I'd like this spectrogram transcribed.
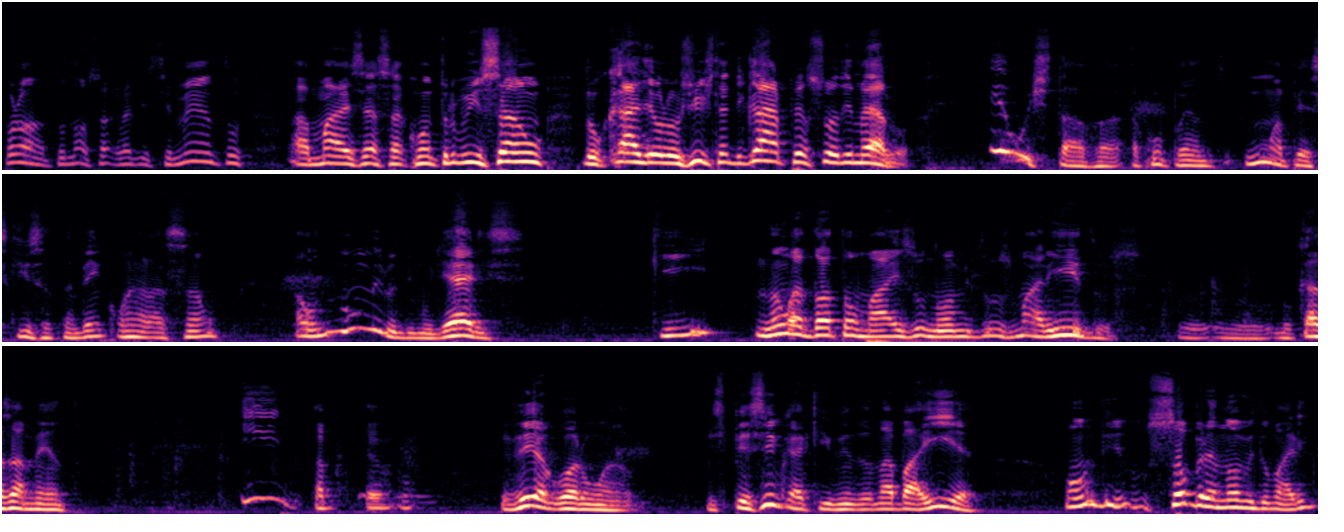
Pronto, nosso agradecimento a mais essa contribuição do cardiologista Edgar Pessoa de Melo. Eu estava acompanhando uma pesquisa também com relação ao número de mulheres que não adotam mais o nome dos maridos no, no casamento. E a, a, veio agora uma específica aqui vinda na Bahia, onde o sobrenome do marido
